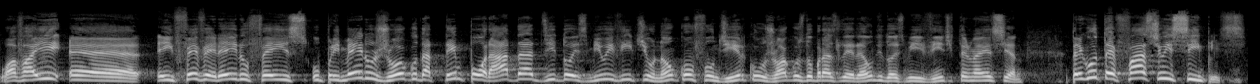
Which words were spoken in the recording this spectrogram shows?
O Havaí, é, em fevereiro, fez o primeiro jogo da temporada de 2021. Não confundir com os jogos do Brasileirão de 2020 que terminaram esse ano. Pergunta é fácil e simples.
